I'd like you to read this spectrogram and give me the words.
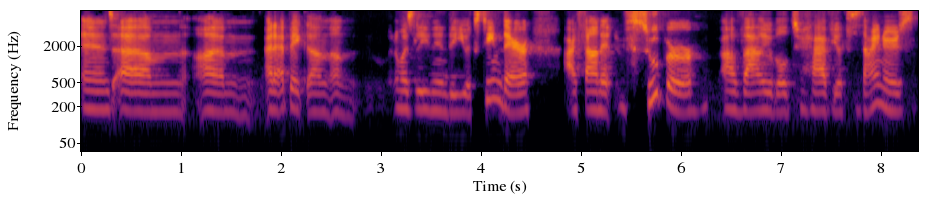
and um, um, at epic um, um, was leading the ux team there i found it super uh, valuable to have ux designers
